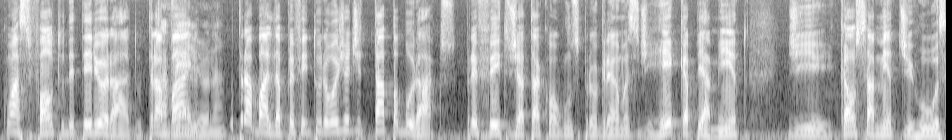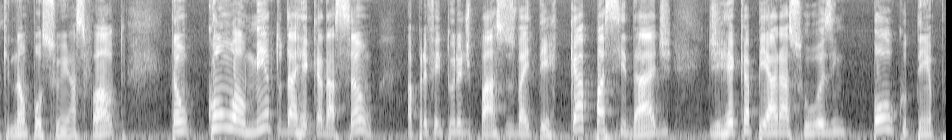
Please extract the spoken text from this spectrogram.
com asfalto deteriorado. O trabalho, tá velho, né? o trabalho da prefeitura hoje é de tapa-buracos. O prefeito já está com alguns programas de recapeamento, de calçamento de ruas que não possuem asfalto. Então, com o aumento da arrecadação, a prefeitura de Passos vai ter capacidade de recapear as ruas em pouco tempo.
